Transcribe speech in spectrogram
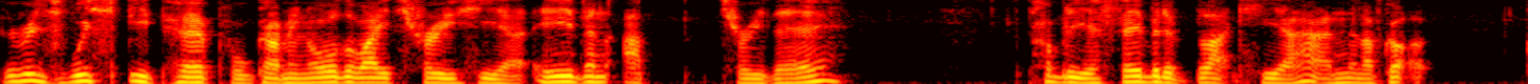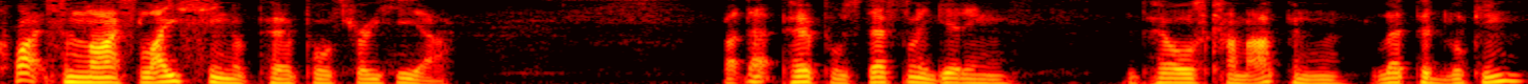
there is wispy purple coming all the way through here, even up through there. Probably a fair bit of black here, and then I've got quite some nice lacing of purple through here. But that purple's definitely getting the pearls come up and leopard looking.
